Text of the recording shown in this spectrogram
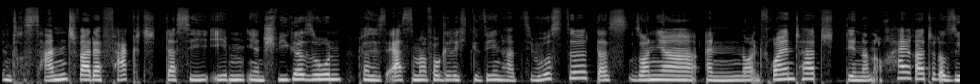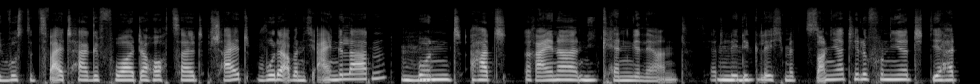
Interessant war der Fakt, dass sie eben ihren Schwiegersohn quasi das erste Mal vor Gericht gesehen hat. Sie wusste, dass Sonja einen neuen Freund hat, den dann auch heiratet. Also sie wusste zwei Tage vor der Hochzeit Bescheid, wurde aber nicht eingeladen mhm. und hat Rainer nie kennengelernt. Sie hat mhm. lediglich mit Sonja telefoniert. Die hat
